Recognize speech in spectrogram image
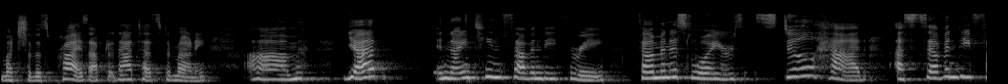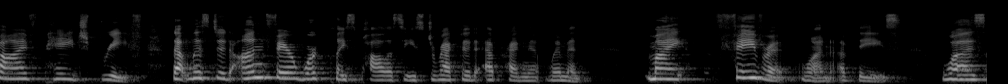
Much to the surprise after that testimony. Um, yet, in 1973, feminist lawyers still had a 75 page brief that listed unfair workplace policies directed at pregnant women. My favorite one of these was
